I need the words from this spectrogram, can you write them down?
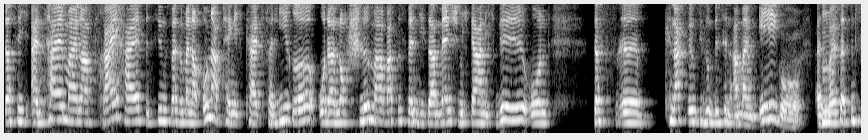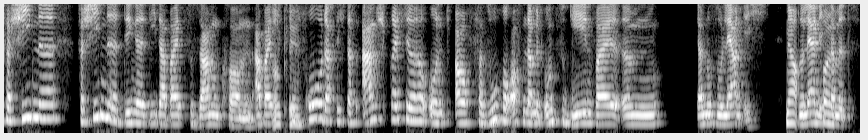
dass ich einen Teil meiner Freiheit beziehungsweise meiner Unabhängigkeit verliere oder noch schlimmer, was ist, wenn dieser Mensch mich gar nicht will und das äh, knackt irgendwie so ein bisschen an meinem Ego. Also mhm. weißt du, es sind verschiedene verschiedene Dinge, die dabei zusammenkommen. Aber ich okay. bin froh, dass ich das anspreche und auch versuche, offen damit umzugehen, weil ähm, ja, nur so lerne ich. Ja, so lerne ich damit,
